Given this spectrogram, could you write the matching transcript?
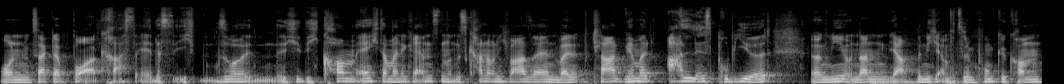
und gesagt habe, boah, krass, ey, das, ich, so, ich, ich komme echt an meine Grenzen und es kann doch nicht wahr sein, weil klar, wir haben halt alles probiert irgendwie und dann, ja, bin ich einfach zu dem Punkt gekommen,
